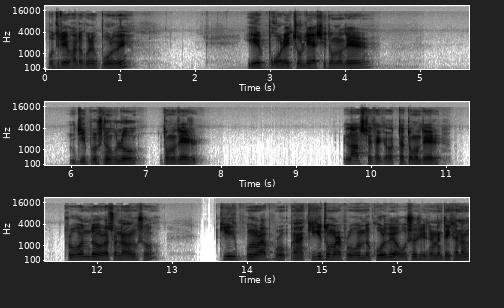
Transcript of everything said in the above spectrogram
প্রতিটাই ভালো করে পড়বে। এরপরে চলে আসি তোমাদের যে প্রশ্নগুলো তোমাদের লাস্টে থাকে, অর্থাৎ তোমাদের প্রবন্ধ রচনা অংশ। কী তোমরা কী কী তোমরা প্রবন্ধ করবে অবশ্যই এখানে দেখে নাও।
